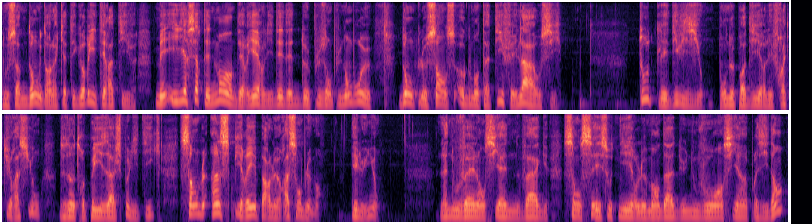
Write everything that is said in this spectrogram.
Nous sommes donc dans la catégorie itérative, mais il y a certainement derrière l'idée d'être de plus en plus nombreux, donc le sens augmentatif est là aussi. Toutes les divisions, pour ne pas dire les fracturations de notre paysage politique, semblent inspirées par le rassemblement et l'union la nouvelle ancienne vague censée soutenir le mandat du nouveau ancien président,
